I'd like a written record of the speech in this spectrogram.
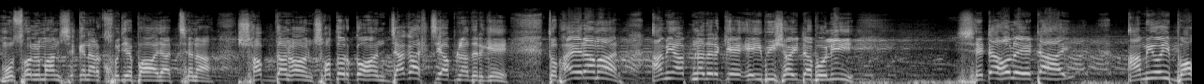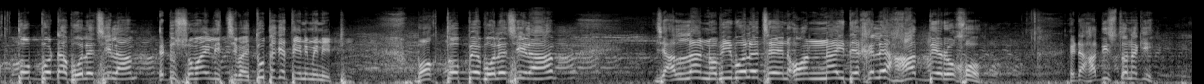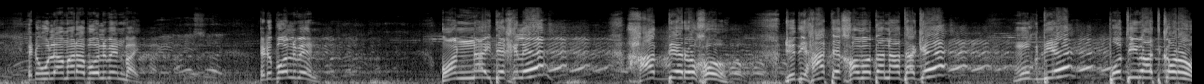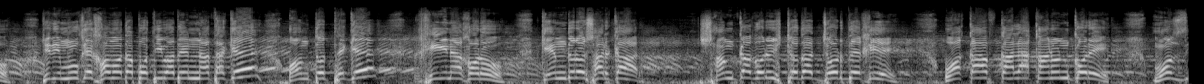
মুসলমান সেখানে আর খুঁজে পাওয়া যাচ্ছে না। সাবধান হন, সতর্ক হন, জাগাচ্ছি আপনাদেরকে। তো ভাইয়ের আমার, আমি আপনাদেরকে এই বিষয়টা বলি সেটা হলো এটাই, আমি ওই বক্তব্যটা বলেছিলাম, একটু সময় নিচ্ছি ভাই, দু থেকে তিন মিনিট। বক্তব্যে বলেছিলাম যে আল্লাহ নবী বলেছেন, অন্যায় দেখলে হাত দিয়ে রোখো। এটা হাদিস তো নাকি? একটু উলামারা বলবেন ভাই। একটু বলবেন। অন্যায় দেখলে হাত দিয়ে রোখো। যদি হাতে ক্ষমতা না থাকে, মুখ দিয়ে প্রতিবাদ করো। যদি মুখে ক্ষমতা প্রতিবাদের না থাকে, অন্তর থেকে ঘৃণা করো। কেন্দ্র সরকার সংখ্যাগরিষ্ঠতার জোর দেখিয়ে ওয়াকাফ কালা কানুন করে মসজিদ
